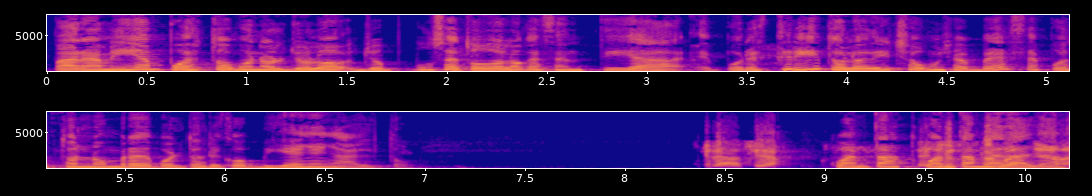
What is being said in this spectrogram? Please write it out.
para mí han puesto, bueno, yo lo, yo puse todo lo que sentía eh, por escrito, lo he dicho muchas veces, he puesto el nombre de Puerto Rico bien en alto. Gracias. ¿Cuántas, cuántas medallas?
